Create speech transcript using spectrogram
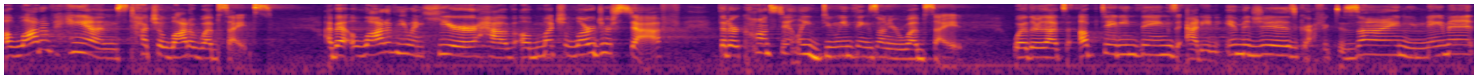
a lot of hands touch a lot of websites. I bet a lot of you in here have a much larger staff that are constantly doing things on your website, whether that's updating things, adding images, graphic design, you name it.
